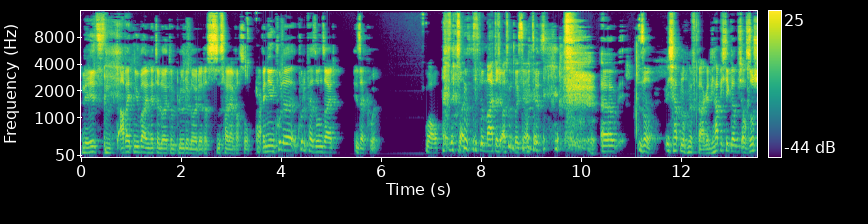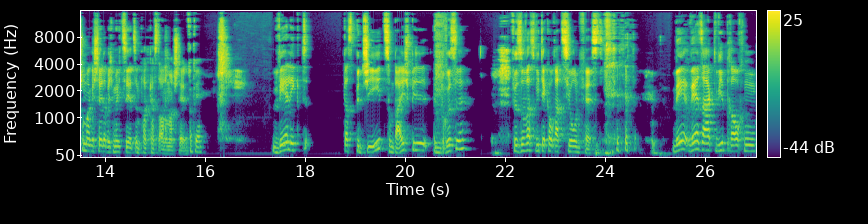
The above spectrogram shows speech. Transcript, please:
Nee, es sind, arbeiten überall nette Leute und blöde Leute. Das ist halt einfach so. Ja. Wenn ihr eine coole, coole Person seid, ihr seid cool. Wow, das war diplomatisch ausgedrückt. Ja. ähm, so, ich habe noch eine Frage. Die habe ich dir, glaube ich, auch so schon mal gestellt, aber ich möchte sie jetzt im Podcast auch nochmal stellen. Okay. Wer legt das Budget zum Beispiel in Brüssel für sowas wie Dekoration fest? Wer, wer sagt, wir brauchen,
